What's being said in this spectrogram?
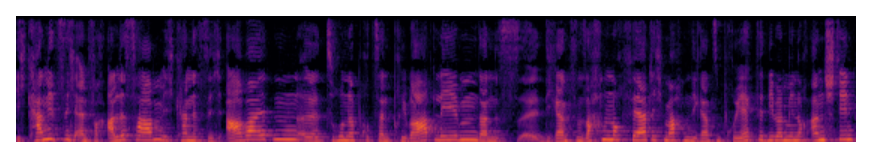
ich kann jetzt nicht einfach alles haben, ich kann jetzt nicht arbeiten, äh, zu 100% privat leben, dann ist äh, die ganzen Sachen noch fertig machen, die ganzen Projekte, die bei mir noch anstehen.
